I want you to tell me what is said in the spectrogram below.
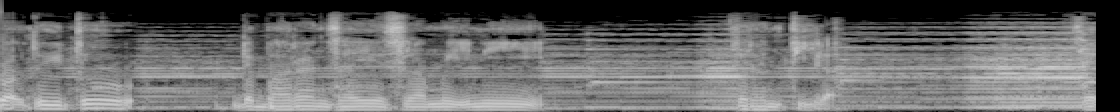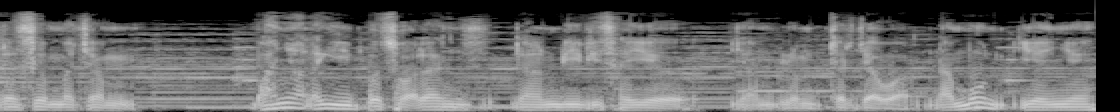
Waktu itu Debaran saya selama ini Terhentilah Saya rasa macam Banyak lagi persoalan dalam diri saya Yang belum terjawab Namun ianya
